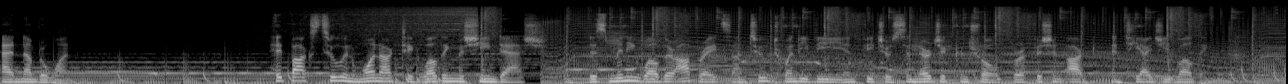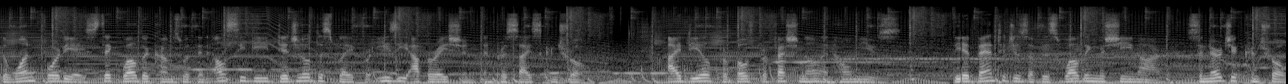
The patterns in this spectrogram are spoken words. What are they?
At number 1. Hitbox 2-in-1 Arc TIG Welding Machine Dash. This mini welder operates on 220V and features synergic control for efficient arc and TIG welding. The 140A stick welder comes with an LCD digital display for easy operation and precise control ideal for both professional and home use. The advantages of this welding machine are synergic control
